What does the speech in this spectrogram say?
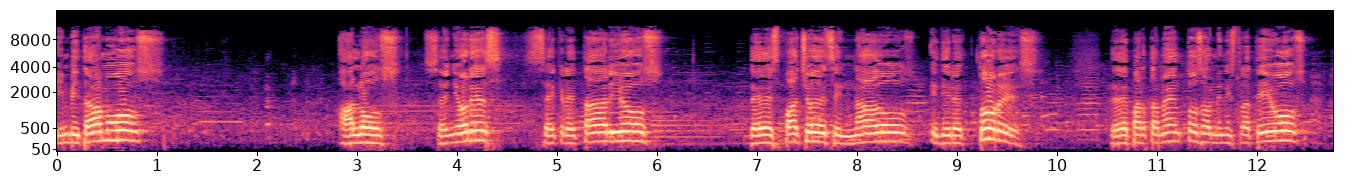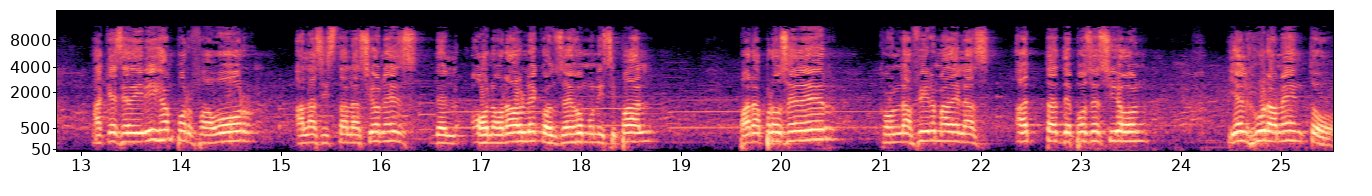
Invitamos a los señores secretarios de despacho designados y directores de departamentos administrativos a que se dirijan por favor a las instalaciones del Honorable Consejo Municipal para proceder con la firma de las actas de posesión y el juramento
